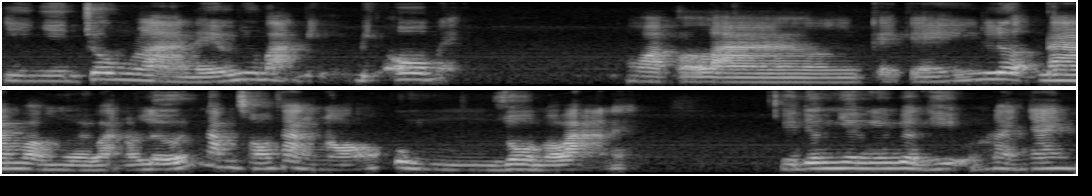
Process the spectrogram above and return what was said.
thì nhìn chung là nếu như bạn bị bị ôm ấy hoặc là cái cái lượng đam vào người bạn nó lớn năm sáu thằng nó cùng dồn vào bạn ấy thì đương nhiên cái việc hiệu nó là nhanh.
